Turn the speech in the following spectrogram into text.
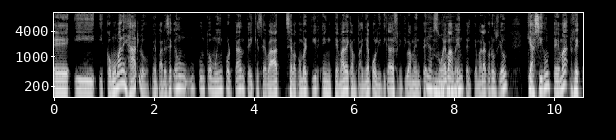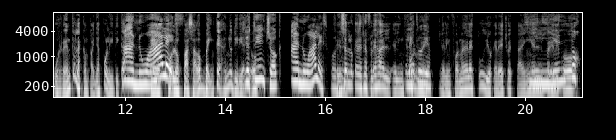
eh, y, y cómo manejarlo. Me parece que es un, un punto muy importante y que se va, se va a convertir en tema de campaña política definitivamente, Dios mío. nuevamente, el tema de la corrupción, que ha sido un tema recurrente en las campañas políticas. eh, Anuales. por los pasados 20 años, diría Yo yo. estoy en shock. Anuales, Sí, Jorge. eso es lo que refleja el, el informe. estudio. El informe del estudio, que de hecho está en el 500 periódico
